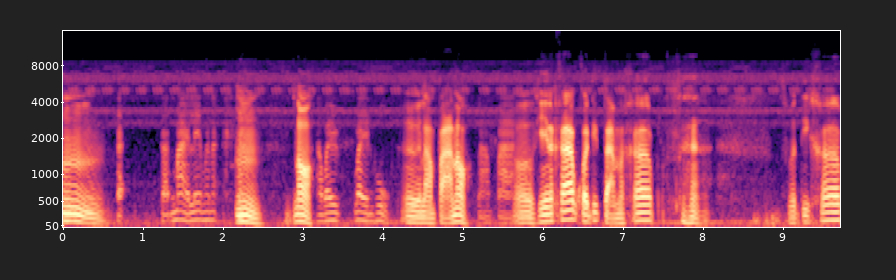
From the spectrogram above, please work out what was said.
อืม ตัดไม้เล่มมันนะอืมเนาะเอาไว้ไว้เป็นผูกเออหลามป่าเนาะลามปลาโอเคนะครับขอติดตามนะครับ สวัสดีครับ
